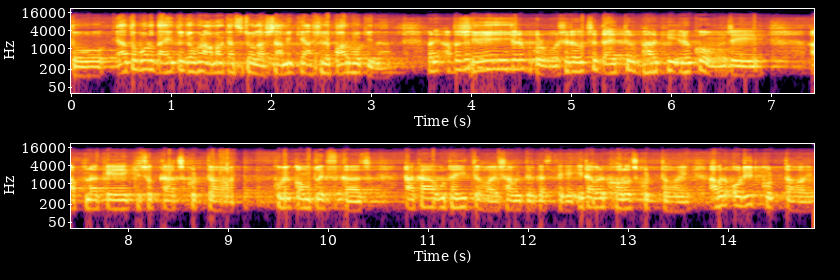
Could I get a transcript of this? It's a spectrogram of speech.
তো এত বড় দায়িত্ব যখন আমার কাছে চলে আসছে আমি কি আসলে পারব কিনা? মানে আপনাকে ইন্টারাপ্ট করব সেটা হচ্ছে দায়িত্বের ভার কি এরকম যে আপনাকে কিছু কাজ করতে হয় খুবই কমপ্লেক্স কাজ টাকা উঠাইতে হয় সাবেকদের কাছ থেকে এটা আবার খরচ করতে হয় আবার অডিট করতে হয়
